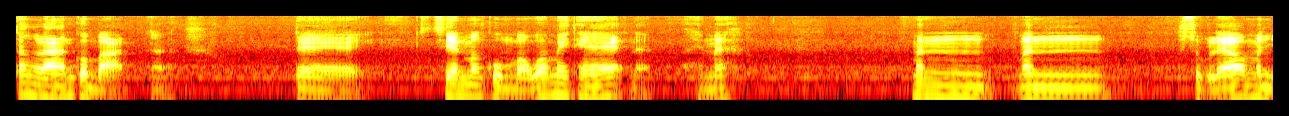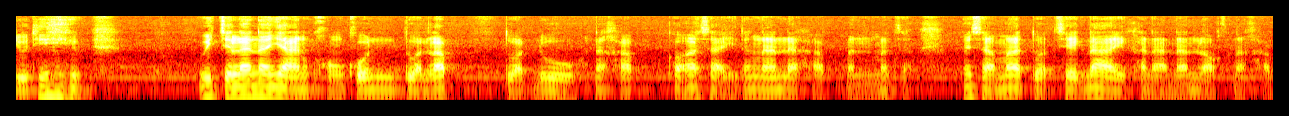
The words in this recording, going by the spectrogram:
ตั้งล้านกว่าบาทนะแต่เซียนบางกลุ่มบอกว่าไม่แท้นะเห็นไหมมันมันสุดแล้วมันอยู่ที่วิจารณญาณของคนตรวจรับตรวจดูนะครับ ก็อาศัยทั้งนั้นแหละครับ มันมันจะไม่สามารถตรวจเช็คได้ขนาดนั้นหรอกนะครับ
